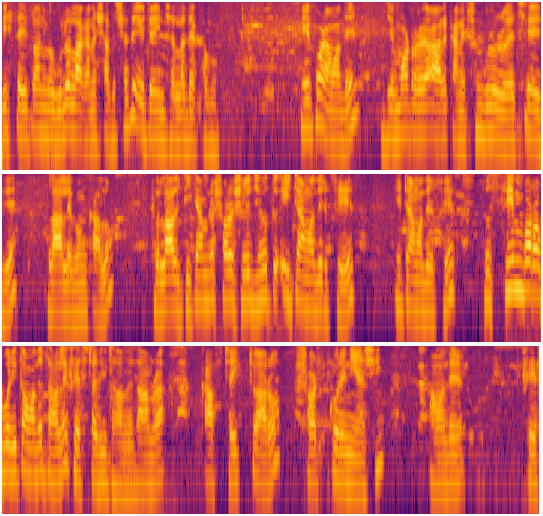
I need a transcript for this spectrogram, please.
বিস্তারিত অন্যগুলো লাগানোর সাথে সাথে এটা ইনশাল্লাহ দেখাবো। এরপর আমাদের যে মোটরের আর কানেকশনগুলো রয়েছে, এই যে লাল এবং কালো, তো লালটিকে আমরা সরাসরি যেহেতু এইটা আমাদের ফেস এটা আমাদের ফেস তো সেম বরাবরই তো আমাদের তাহলে ফেসটা দিতে হবে। তো আমরা কাজটা একটু আরও শর্ট করে নিয়ে আসি। আমাদের ফেস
